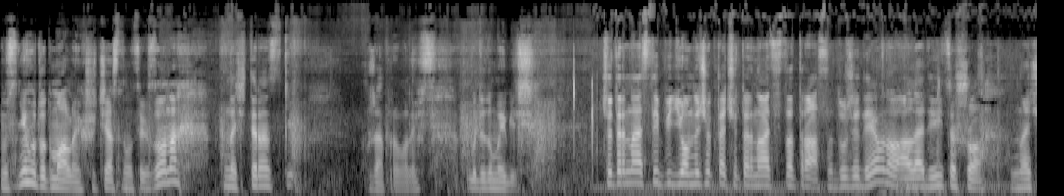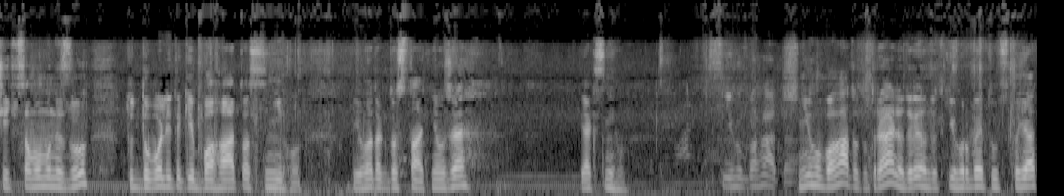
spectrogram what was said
Ну, снігу тут мало, якщо чесно, у цих зонах. На 14 вже провалився. Буде, думаю, більше. 14 підйомничок та 14 траса. Дуже дивно, але дивіться що. Значить, в самому низу тут доволі таки багато снігу. Його так достатньо вже. Як снігу. Снігу багато. Снігу багато, тут реально, диви, тут такі горби тут стоять.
